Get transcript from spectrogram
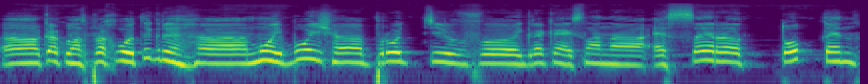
Э, как у нас проходят игры? Э, мой бой против игрока из клана СР Тоттен.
